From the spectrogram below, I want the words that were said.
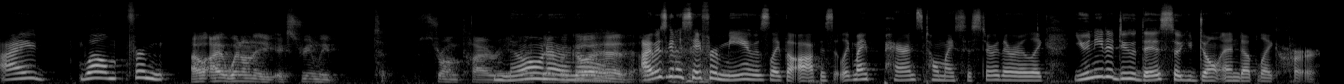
I well for m- I, I went on an extremely t- strong tirade. No, right there, no, but go no. ahead. I was gonna say for me it was like the opposite. Like my parents told my sister they were like, "You need to do this so you don't end up like her."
